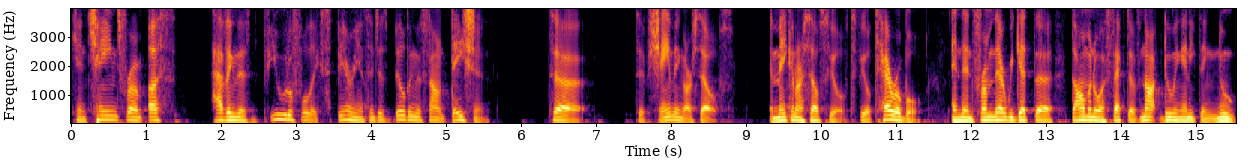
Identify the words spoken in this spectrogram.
can change from us having this beautiful experience and just building this foundation to, to shaming ourselves and making ourselves feel, feel terrible. And then from there, we get the domino effect of not doing anything new.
